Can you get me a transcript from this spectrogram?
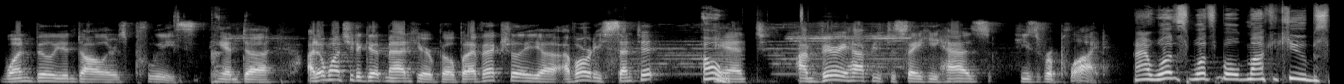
one billion dollars, please. And uh, I don't want you to get mad here, Bill, but I've actually uh, I've already sent it, oh. and I'm very happy to say he has he's replied. And what's what's old Marky Cube's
